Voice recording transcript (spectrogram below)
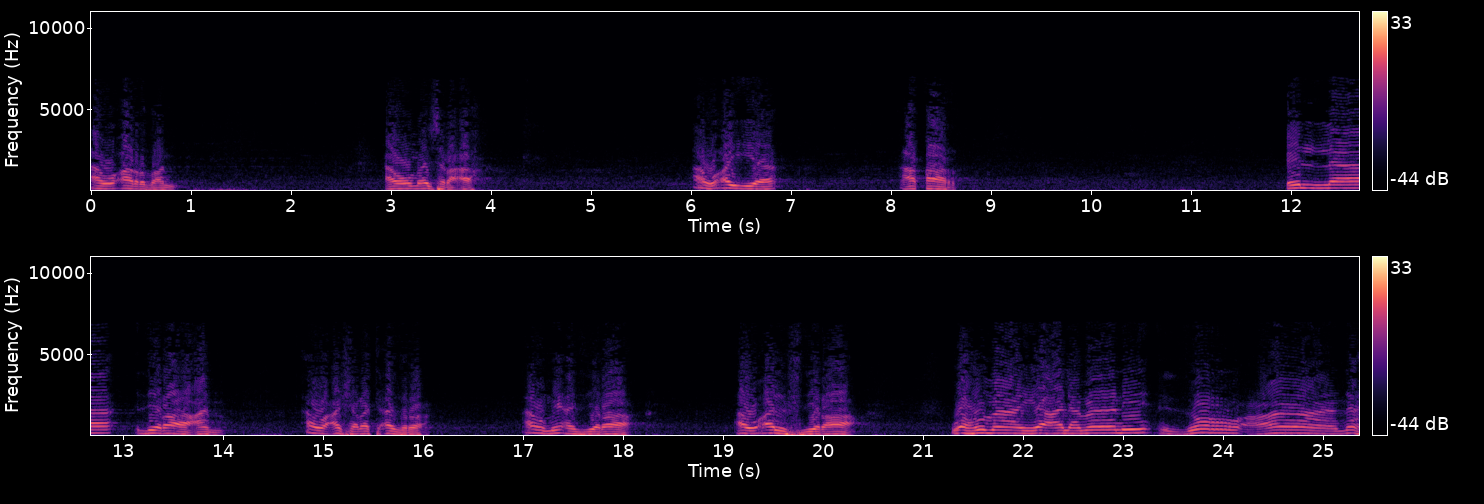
أو أرضا أو مزرعة أو أي عقار إلا ذراعا أو عشرة أذرع. أو مئة ذراع أو ألف ذراع وهما يعلمان ذرعانها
